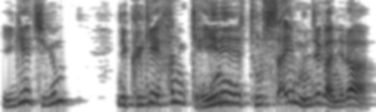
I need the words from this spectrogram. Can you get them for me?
이게 지금 근데 그게 한 개인의 둘 사이 문제가 아니라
